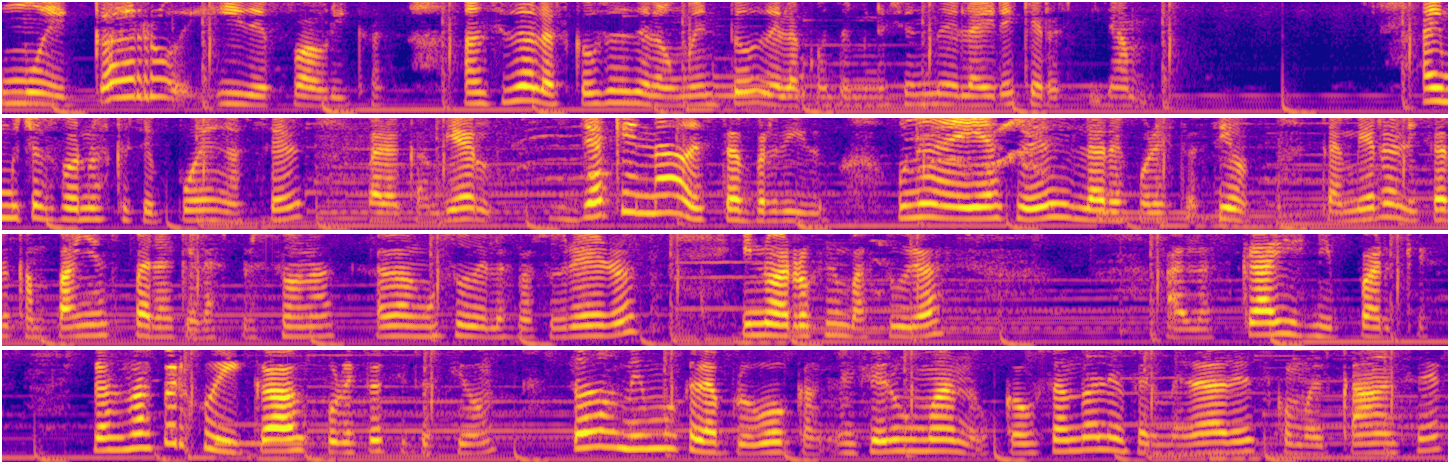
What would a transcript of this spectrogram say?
humo de carro y de fábricas. Han sido las causas del aumento de la contaminación del aire que respiramos. Hay muchas formas que se pueden hacer para cambiarlo, ya que nada está perdido. Una de ellas es la reforestación. También realizar campañas para que las personas hagan uso de los basureros y no arrojen basuras a las calles ni parques. Los más perjudicados por esta situación son los mismos que la provocan, el ser humano, causándole enfermedades como el cáncer,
